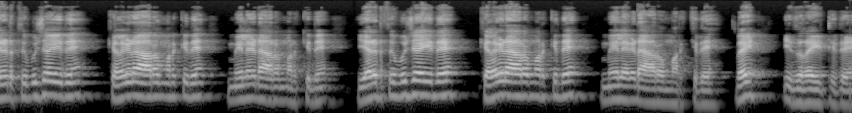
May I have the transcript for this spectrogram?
ಎರಡು ತ್ರಿಭುಜ ಇದೆ. ಕೆಳಗಡೆ ಆರೋ ಮಾರ್ಕ್ ಇದೆ, ಮೇಲೆಗಡೆ ಆರೋ ಮಾರ್ಕ್ ಇದೆ. ಎರಡು ತ್ರಿಭುಜ ಇದೆ, ಕೆಳಗಡೆ ಆರೋ ಮಾರ್ಕ್ ಇದೆ, ಮೇಲೆಗಡೆ ಆರೋ ಮಾರ್ಕ್ ಇದೆ ರೈಟ್ ಇದು ರೈಟ್ ಇದೆ.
